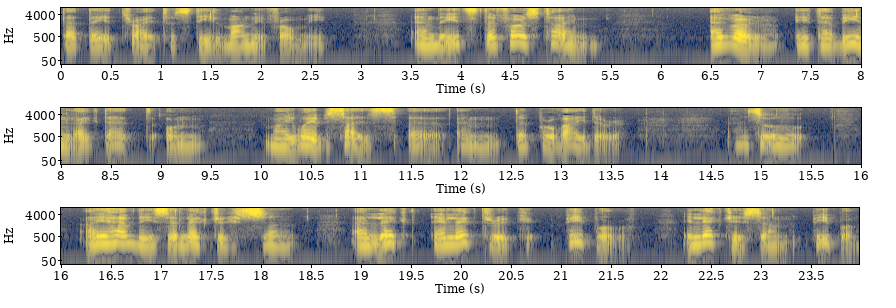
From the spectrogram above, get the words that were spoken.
that they tried to steal money from me. And it's the first time ever it have been like that on my websites uh, and the provider. So I have these electric, uh, elect, electric people, electrician people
